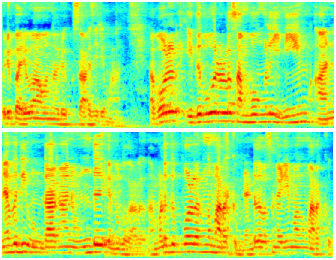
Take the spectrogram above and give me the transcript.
ഒരു പരുവാവുന്ന ഒരു സാഹചര്യമാണ്. അപ്പോൾ ഇതുപോലുള്ള സംഭവങ്ങൾ ഇനിയും അനവധി ഉണ്ടാകാനുണ്ട് എന്നുള്ളതാണ്. നമ്മളിതിപ്പോൾ അങ്ങ് മറക്കും. രണ്ട് ദിവസം കഴിയുമ്പോൾ അങ്ങ് മറക്കും.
